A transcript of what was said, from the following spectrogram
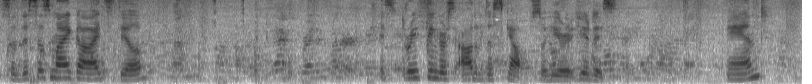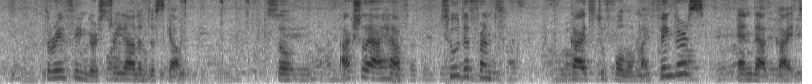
So this is my guide still. It's three fingers out of the scalp. So here, here it is. And three fingers straight out of the scalp. So actually I have two different guides to follow. My fingers and that guide.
